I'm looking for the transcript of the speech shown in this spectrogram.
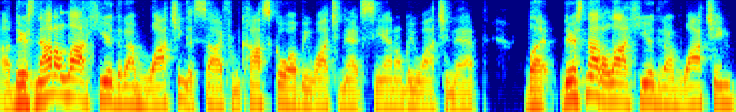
Uh, there's not a lot here that I'm watching aside from Costco. I'll be watching that. Ciena, I'll be watching that. But there's not a lot here that I'm watching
